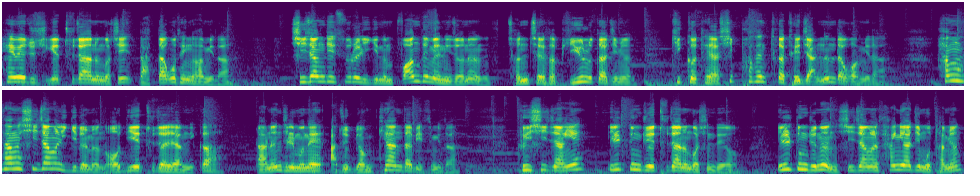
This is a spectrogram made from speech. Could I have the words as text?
해외 주식에 투자하는 것이 낫다고 생각합니다. 시장 지수를 이기는 펀드 매니저는 전체에서 비율로 따지면 기껏해야 10%가 되지 않는다고 합니다. 항상 시장을 이기려면 어디에 투자해야 합니까? 라는 질문에 아주 명쾌한 답이 있습니다. 그 시장에 1등주에 투자하는 것인데요. 1등주는 시장을 상회하지 못하면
